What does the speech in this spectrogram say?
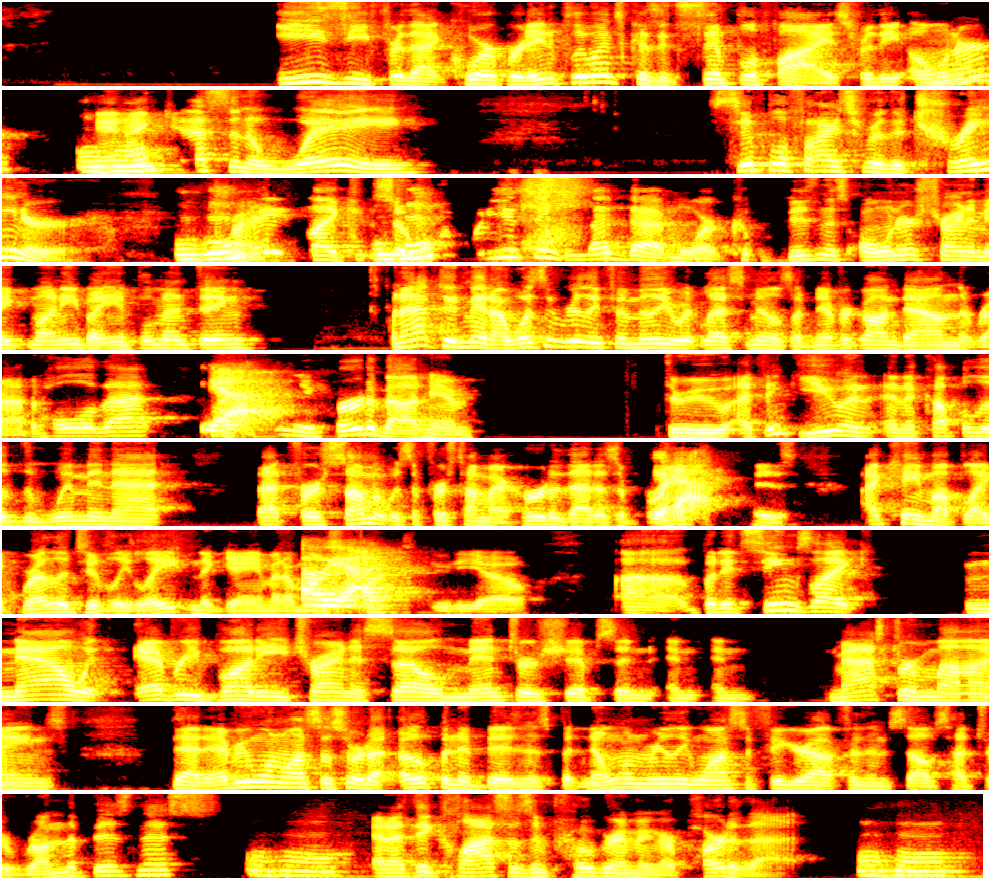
easy for that corporate influence because it simplifies for the owner mm-hmm. and i guess in a way simplifies for the trainer mm-hmm. right? Like, mm-hmm. so what do you think led that more? Business owners trying to make money by implementing. And I have to admit, I wasn't really familiar with Les Mills. I've never gone down the rabbit hole of that. Yeah. I only heard about him through, I think you and, and a couple of the women at that first summit was the first time I heard of that as a brand. Yeah. Because I came up like relatively late in the game at a martial oh, yeah. studio. Uh, but it seems like now with everybody trying to sell mentorships and, and, and masterminds – that everyone wants to sort of open a business, but no one really wants to figure out for themselves how to run the business. Mm-hmm. And I think classes and programming are part of that. Mm-hmm.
